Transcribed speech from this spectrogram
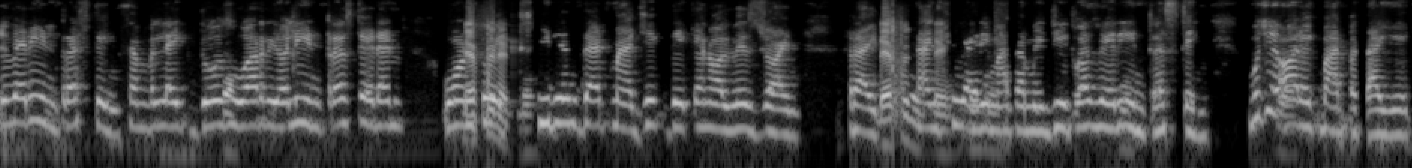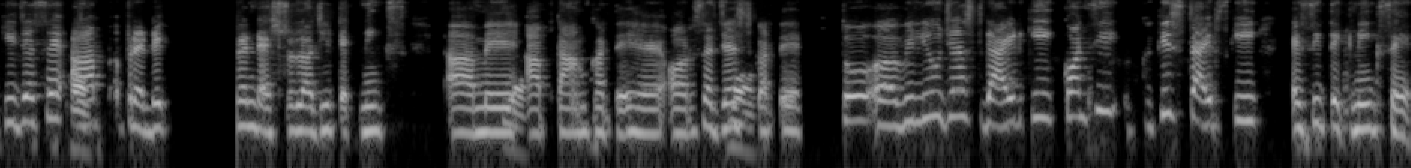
So very interesting. Some like those who are really interested and want to definitely experience that magic, they can always join. Definitely Thank you very much, Amit ji. It was very interesting. मुझे और एक बात बताइए कि जैसे हाँ। आप प्रेडिक्ट एस्ट्रोलॉजी टेक्निक्स में या आप काम करते हैं और सजेस्ट करते हैं तो विल यू जस्ट गाइड की कौन सी किस टाइप्स की ऐसी टेक्निक्स है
